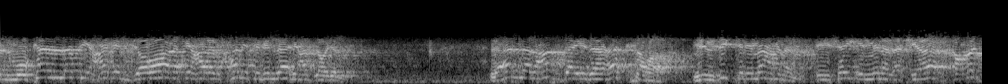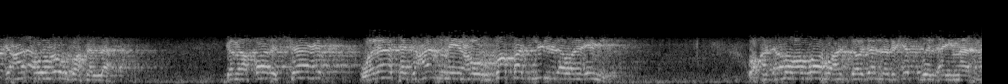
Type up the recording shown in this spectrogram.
المكلف عن الجراءة على الحلف بالله عز وجل. لأن العبد إذا أكثر من ذكر معنى في شيء من الأشياء فقد جعله عرضة له. كما قال الشاعر ولا تجعلني عرضة للوائم وقد أمر الله عز وجل بحفظ الأيمان.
